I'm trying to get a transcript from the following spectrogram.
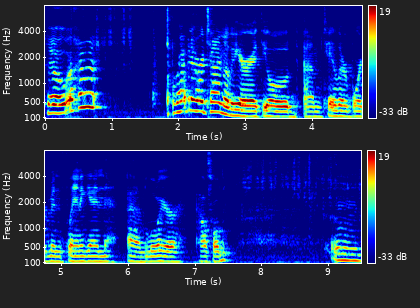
so I haven't we're having a hard time over here at the old um, Taylor Boardman Flanagan um, lawyer household. Um,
